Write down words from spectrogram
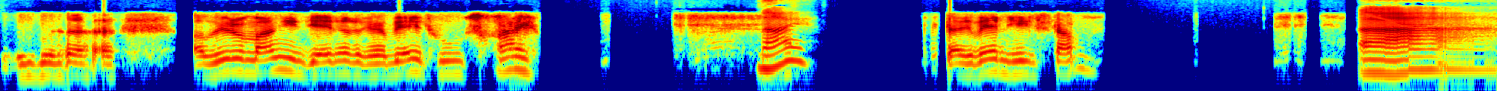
og ved du, hvor mange indianer, der kan være et hus træ? Nej. Der kan være en hel stamme. Ah.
